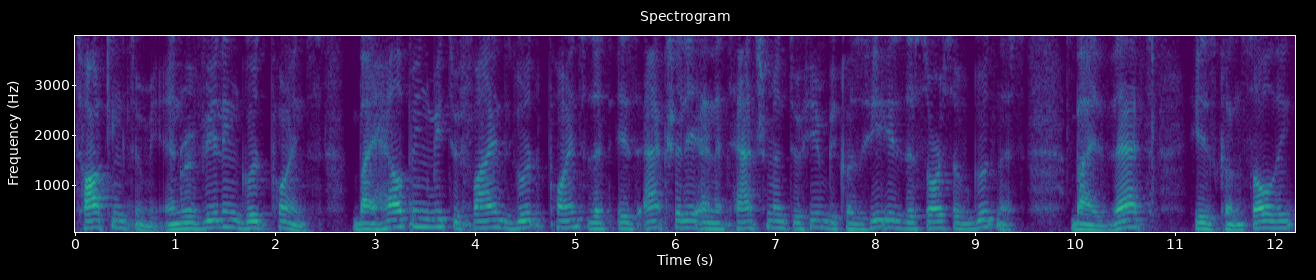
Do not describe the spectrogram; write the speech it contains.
talking to me and revealing good points by helping me to find good points that is actually an attachment to him because he is the source of goodness by that he's consulting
